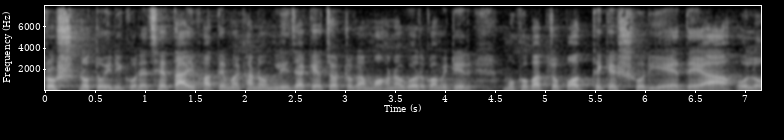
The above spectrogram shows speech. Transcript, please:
প্রশ্ন তৈরি করেছে। তাই ফাতেমা খানম লিজাকে চট্টগ্রাম মহানগর কমিটির মুখপাত্র পদ থেকে সরিয়ে দেয়া হলো।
